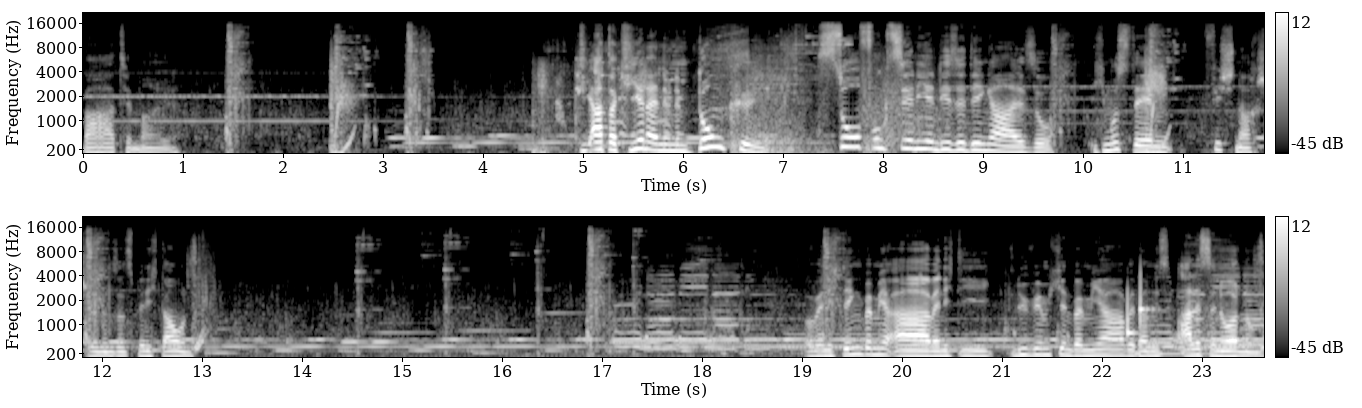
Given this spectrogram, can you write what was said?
Warte mal. Die attackieren einen im Dunkeln. So funktionieren diese Dinger also. Ich muss den Fisch nachschwimmen, sonst bin ich down. Und wenn ich Ding bei mir... Ah, wenn ich die Glühwürmchen bei mir habe, dann ist alles in Ordnung.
